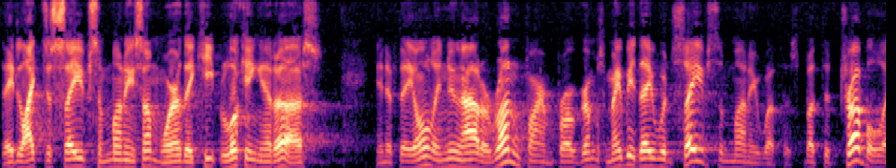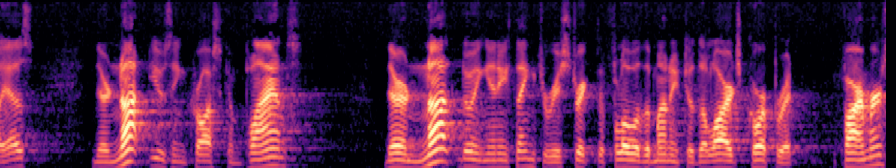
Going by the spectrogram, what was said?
They'd like to save some money somewhere. They keep looking at us. And if they only knew how to run farm programs, maybe they would save some money with us. But the trouble is, they're not using cross compliance. They're not doing anything to restrict the flow of the money to the large corporate farmers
